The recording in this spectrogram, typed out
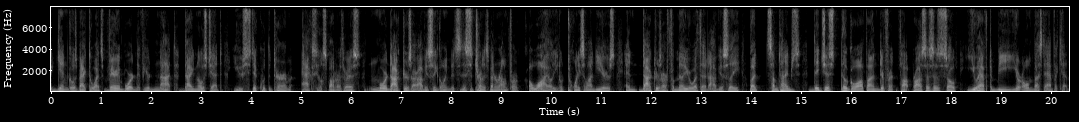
again goes back to why it's very important if you're not diagnosed yet, you stick with the term axial spondyloarthritis. More doctors are obviously going. It's this is a term that's been around for a while, you know, twenty some odd years, and doctors are familiar with it, obviously. But sometimes they just they'll go off on different thought processes. So you have to be your own best advocate.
